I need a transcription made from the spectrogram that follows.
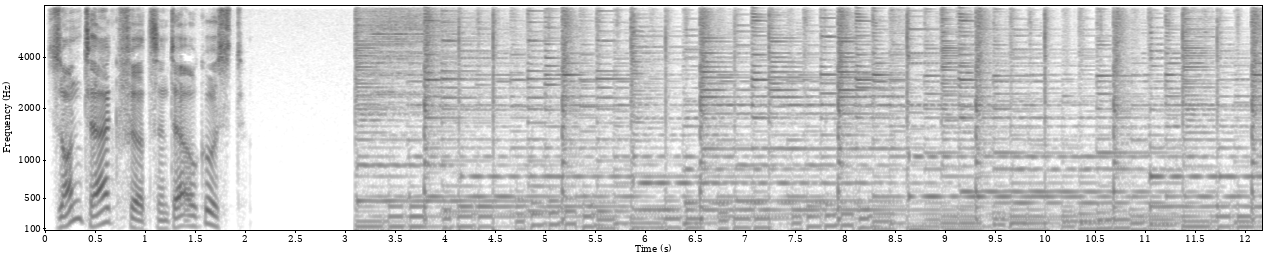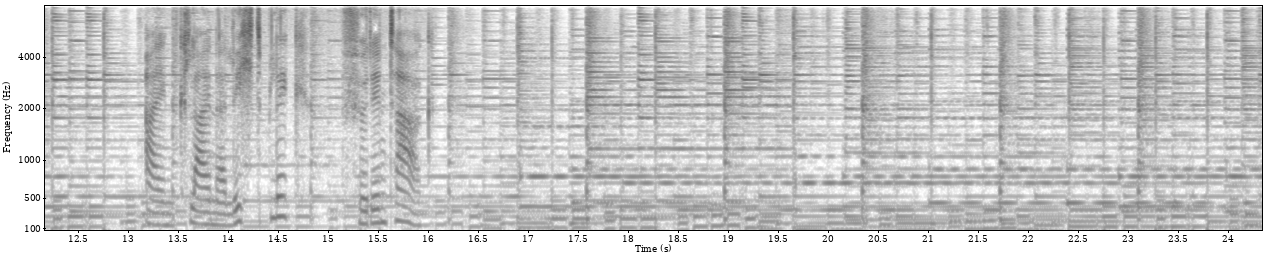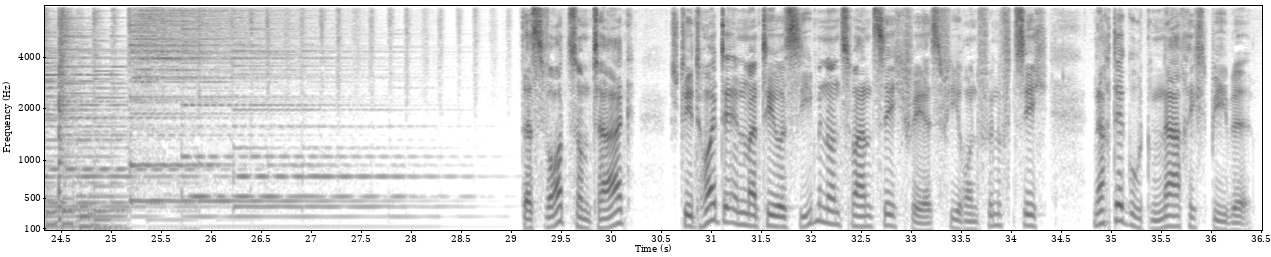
Sonntag, 14. August. Ein kleiner Lichtblick für den Tag. Das Wort zum Tag steht heute in Matthäus 27, Vers 54 nach der guten Nachricht Bibel.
